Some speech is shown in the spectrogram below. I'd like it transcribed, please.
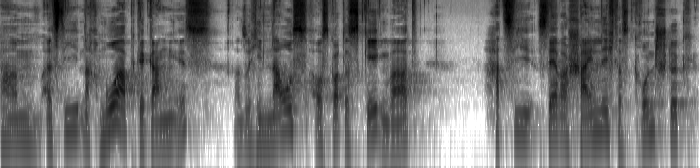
ähm, als die nach Moab gegangen ist, also hinaus aus Gottes Gegenwart, hat sie sehr wahrscheinlich das Grundstück,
